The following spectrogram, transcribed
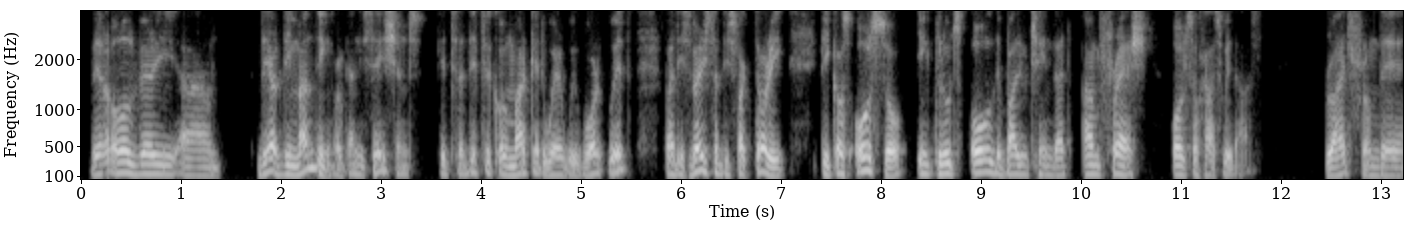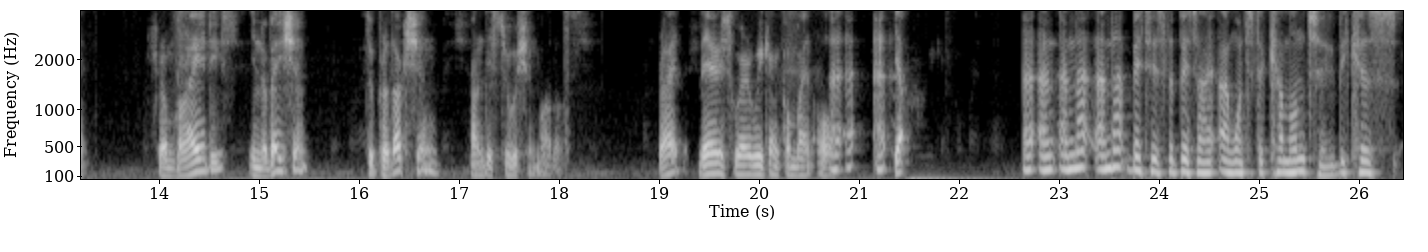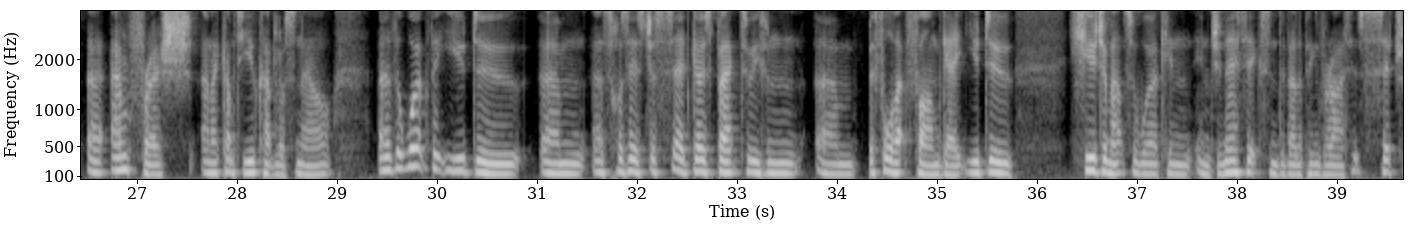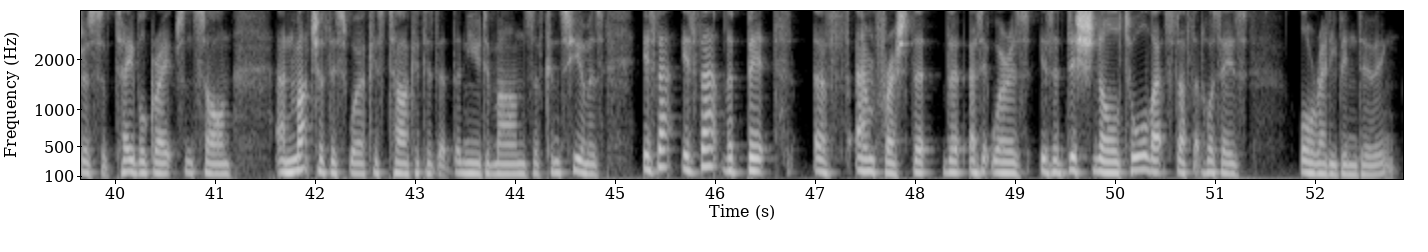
They're all very, um, they are demanding organizations. It's a difficult market where we work with, but it's very satisfactory because also includes all the value chain that Amfresh also has with us. right from the from varieties, innovation, to production and distribution models. Right there is where we can combine all. Uh, uh, uh yeah. Uh, and and that and that bit is the bit I, I wanted to come on to because uh, Amfresh, and I come to you, Carlos, now. Uh, the work that you do, um, as Jose has just said, goes back to even um, before that farm gate. You do huge amounts of work in, in genetics and developing varieties of citrus, of table grapes, and so on. And much of this work is targeted at the new demands of consumers. Is that is that the bit of Amfresh that, that as it were, is, is additional to all that stuff that Jose's already been doing?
